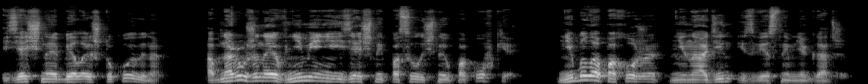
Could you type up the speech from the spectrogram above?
Изящная белая штуковина, обнаруженная в не менее изящной посылочной упаковке, не была похожа ни на один известный мне гаджет.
